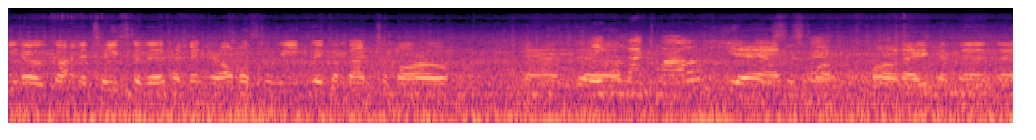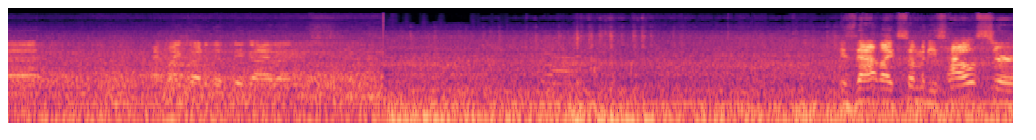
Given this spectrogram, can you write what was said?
you know, gotten a taste of it. I've been here almost a week. They come back tomorrow. And, uh, They come back tomorrow? Yeah, tomorrow, tomorrow night. And then uh, I might go to the Big Island. Is that like somebody's house or?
